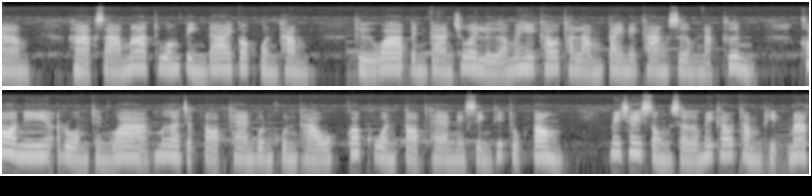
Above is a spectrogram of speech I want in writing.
งาม หากสามารถท้วงติ่งได้ก็ควรทำถือว่าเป็นการช่วยเหลือไม่ให้เขาถลำไปในทางเสื่อมหนักขึ้น ข้อนี้รวมถึงว่าเมื่อจะตอบแทนบุญคุณเขาก็ควรตอบแทนในสิ่งที่ถูกต้อง ไม่ใช่ส่งเสริมให้เขาทำผิดมาก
